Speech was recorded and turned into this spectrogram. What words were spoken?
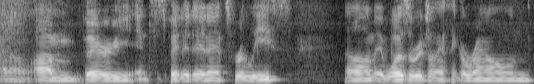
I know. I'm very anticipated. And its release, um, it was originally, I think, around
